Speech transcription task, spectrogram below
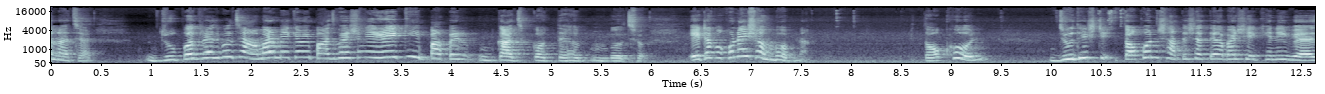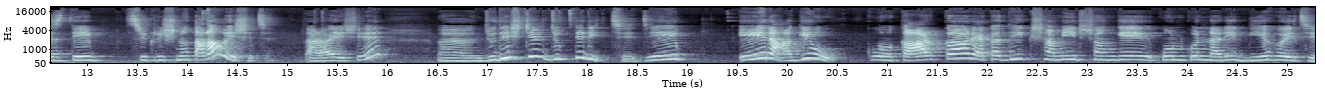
অনাচার? ধ্রুপদরাজ বলছে, আমার মেয়েকে আমি পাঁচ ভাইয়ের সঙ্গে, এ কি পাপের কাজ করতে বলছো? এটা কখনোই সম্ভব না। তখন যুধিষ্ঠির তখন সাথে সাথে আবার সেখানে ব্যাসদেব, শ্রীকৃষ্ণ তারাও এসেছে। তারা এসে যুধিষ্ঠির যুক্তি দিচ্ছে যে এর আগেও কার কার একাধিক স্বামীর সঙ্গে কোন কোন নারীর বিয়ে হয়েছে,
